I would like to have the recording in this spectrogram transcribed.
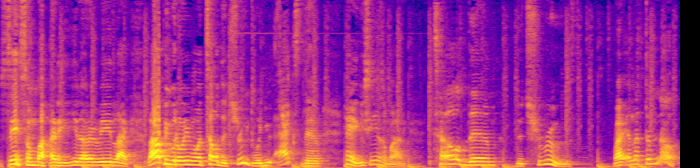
seeing somebody, you know what I mean? Like a lot of people don't even want to tell the truth when you ask them, hey, you seeing somebody? Tell them the truth, right? And let them know.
